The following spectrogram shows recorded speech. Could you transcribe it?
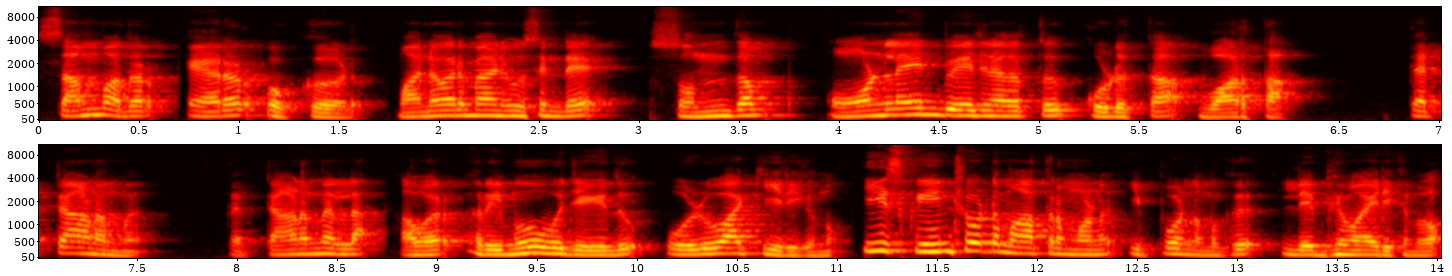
some other error ഒക്കേഡ് മനോരമ ന്യൂസിന്റെ സ്വന്തം ഓൺലൈൻ പേജിനകത്ത് കൊടുത്ത വാർത്ത. തെറ്റാണെന്ന്. തെറ്റാണെന്നല്ല അവർ റിമൂവ് ചെയ്ത് ഒഴിവാക്കിയിരിക്കുന്നു. ഈ സ്ക്രീൻഷോട്ട് മാത്രമാണ് ഇപ്പോൾ നമുക്ക് ലഭ്യമായിരിക്കുന്നത്.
